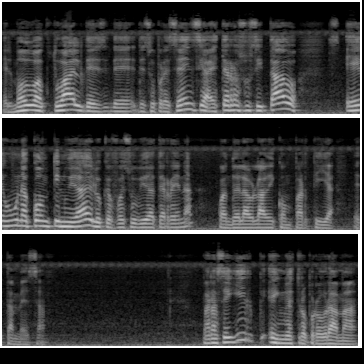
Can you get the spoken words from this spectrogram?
El modo actual de, de su presencia, este resucitado, es una continuidad de lo que fue su vida terrena cuando él hablaba y compartía esta mesa. Para seguir en nuestro programa,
